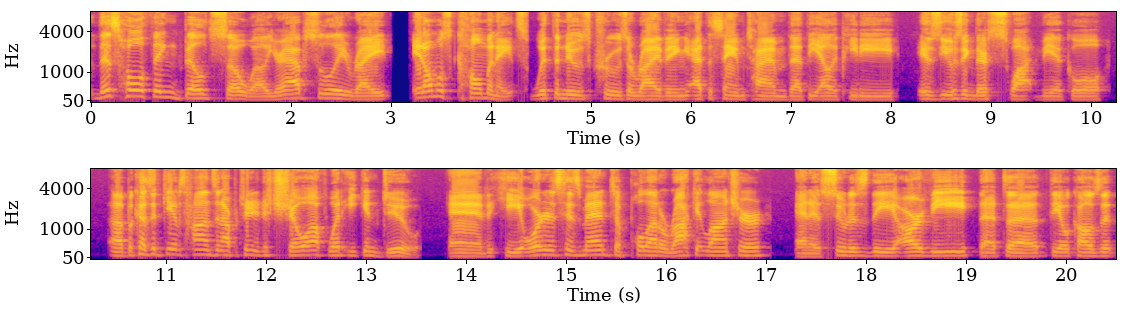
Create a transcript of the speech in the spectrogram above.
this whole thing builds so well. You're absolutely right. It almost culminates with the news crews arriving at the same time that the LAPD is using their SWAT vehicle uh, because it gives Hans an opportunity to show off what he can do. And he orders his men to pull out a rocket launcher. And as soon as the RV that uh, Theo calls it,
